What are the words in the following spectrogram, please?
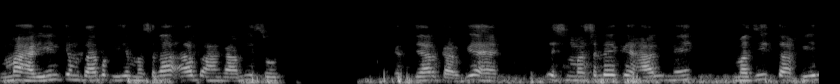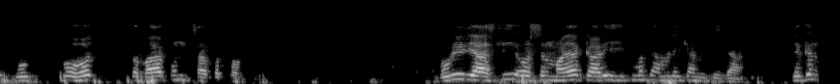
माहरीन के मुताबिक ये मसला अब हंगामी इख्तियार कर गया है। इस मसले के हल में मजीद तखीर बहुत तबाहकुन साबित होगी। बुरी रियासती और सरमाकारी हमत अमली का नतीजा। लेकिन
